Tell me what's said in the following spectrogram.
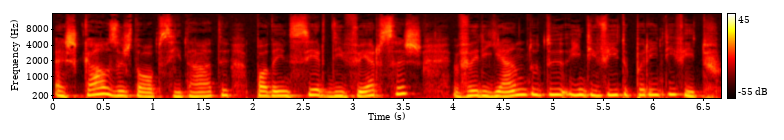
as causas da obesidade podem ser diversas, variando de indivíduo para indivíduo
